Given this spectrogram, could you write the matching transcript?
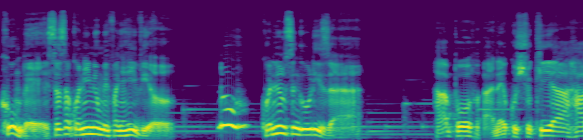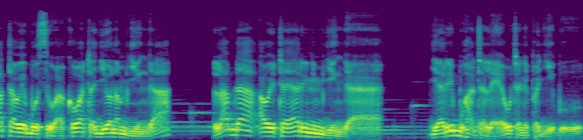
Kumbe, sasa kwa nini umefanya hivyo? Duh, kwa nini usingeuliza? Hapo, anayekushukia hata we bosi wako atajiona mjinga, labda awe tayari ni mjinga. Jaribu hata leo utanipa jibu.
